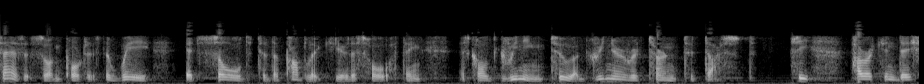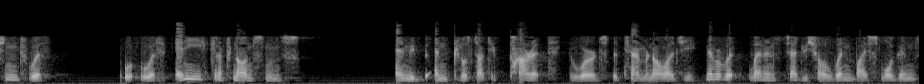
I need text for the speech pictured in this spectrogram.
says it's so important, it's the way it's sold to the public here, this whole thing. It's called greening too, a greener return to dust. See how we're conditioned with, with any kind of nonsense, and, we, and people start to parrot the words, the terminology. Remember what Lenin said, we shall win by slogans?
